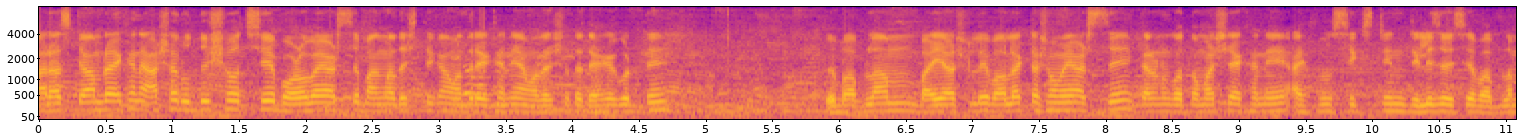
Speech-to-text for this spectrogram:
আর আজকে আমরা এখানে আসার উদ্দেশ্য হচ্ছে বড় ভাই আসছে বাংলাদেশ থেকে আমাদের এখানে আমাদের সাথে দেখা করতে। তো ভাবলাম ভাই আসলে ভালো একটা সময় আসছে, কারণ গত মাসে এখানে আইফোন সিক্সটিন রিলিজ হয়েছে। ভাবলাম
